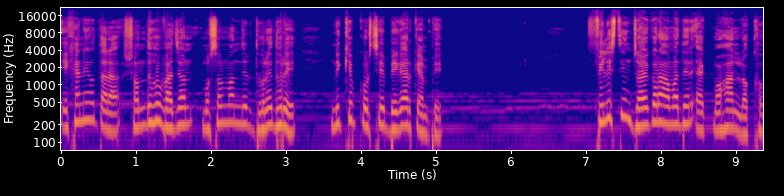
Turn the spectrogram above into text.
এখানেও তারা সন্দেহভাজন মুসলমানদের ধরে ধরে নিক্ষেপ করছে বেগার ক্যাম্পে। ফিলিস্তিন জয় করা আমাদের এক মহান লক্ষ্য।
